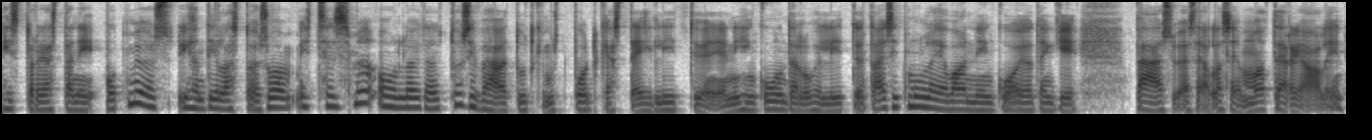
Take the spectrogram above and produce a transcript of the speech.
historiastani, mutta myös ihan tilastoi Suomi. Itse asiassa mä oon löytänyt tosi vähän tutkimusta podcasteihin liittyen ja niihin kuunteluihin liittyen. Tai sitten mulla ei vaan niin kuin ole jotenkin pääsyä sellaiseen materiaaliin.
